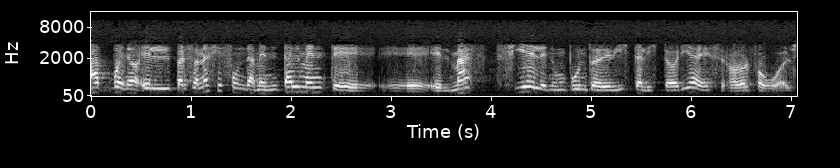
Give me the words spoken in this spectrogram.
Ah, bueno, el personaje fundamentalmente, eh, el más fiel en un punto de vista a la historia es Rodolfo Walsh.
